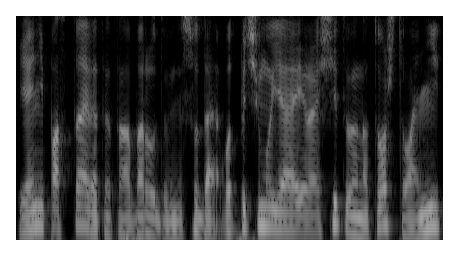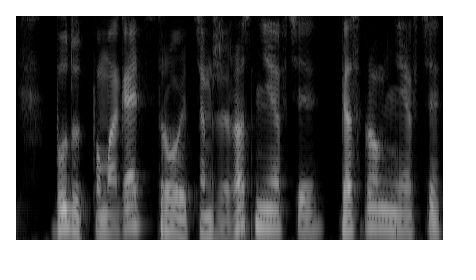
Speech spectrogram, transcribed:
И они поставят это оборудование сюда. Вот почему я и рассчитываю на то, что они будут помогать строить тем же Роснефти, Газпромнефти.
